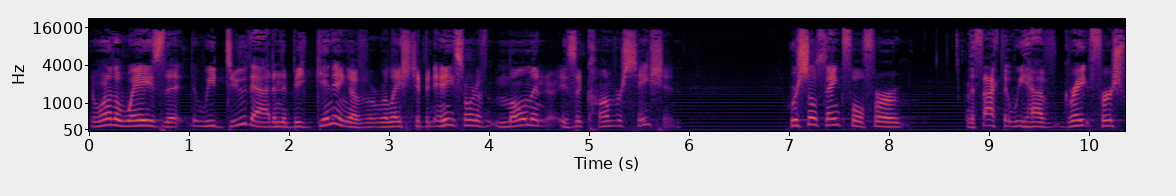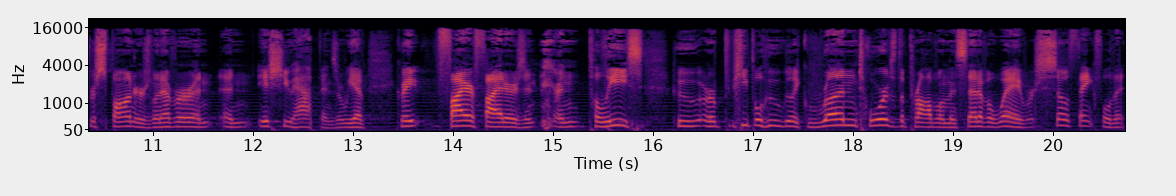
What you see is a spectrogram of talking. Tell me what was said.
And one of the ways that we do that in the beginning of a relationship, in any sort of moment, is a conversation. We're so thankful for the fact that we have great first responders whenever an, an issue happens, or we have great firefighters and, and police who are people who like run towards the problem instead of away. We're so thankful that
